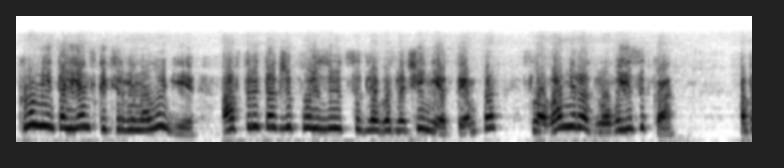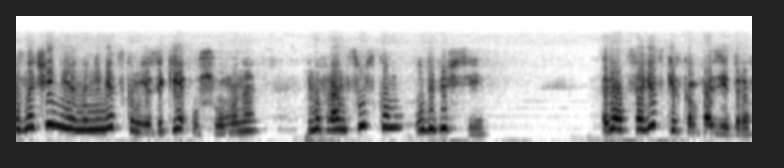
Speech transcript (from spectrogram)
Кроме итальянской терминологии, авторы также пользуются для обозначения темпа словами родного языка. Обозначение на немецком языке у Шумана, на французском у Дебюсси. Ряд советских композиторов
